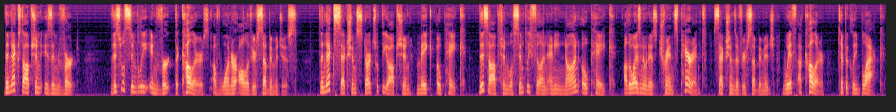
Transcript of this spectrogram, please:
The next option is invert. This will simply invert the colors of one or all of your subimages. The next section starts with the option Make Opaque. This option will simply fill in any non-opaque, otherwise known as transparent, sections of your subimage with a color, typically black.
